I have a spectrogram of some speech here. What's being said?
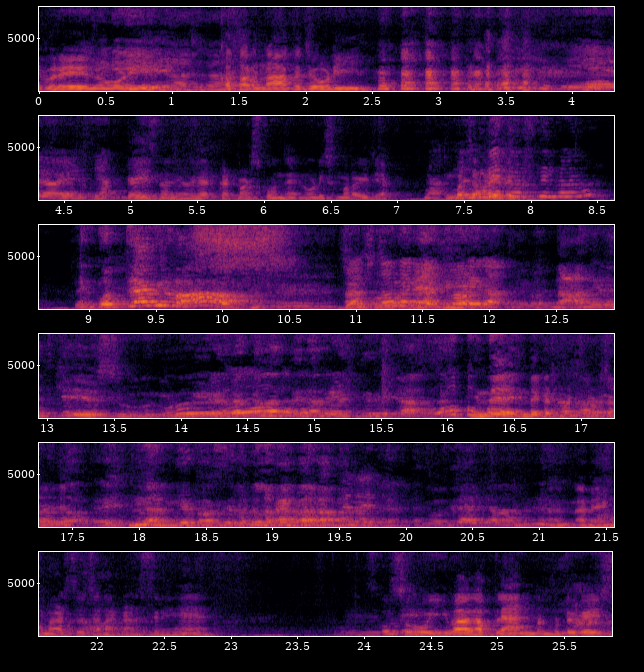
ಇವರೇ ನೋಡಿ ಖತರ್ನಾಕ್ ಜೋಡಿ. ಗೈಸ್ ನಾನು ಇವಾಗ ಹೇರ್ ಕಟ್ ಮಾಡಿಸ್ಕೊಂಡೆ. ನೋಡಿ ಸುಮಾರಾಗಿದೆಯಾ? ತುಂಬಾ ಚೆನ್ನಾಗಿದೆ. ಅಷ್ಟೊಂದೇನು ನಾನು ಹೇಳೋದಕ್ಕೆ ಏಸು ನೀವು ಹೇಳ್ಬೇಕಲ್ಲ ಅಂತ ಏನಾದ್ರು ಹೇಳ್ತೀರಿ? ಹಿಂದೆ ಹಿಂದೆ ಕಟ್ ಮಾಡಿ ನೋಡಿ ಚೆನ್ನಾಗಿದೆ ನನಗೆ ತೋರಿಸಿಲ್ಲ ನಾನು ಹೆಂಗ್ ಮಾಡಿಸು ಚೆನ್ನಾಗಿ ಕಾಣಿಸ್ತೀನಿ. ಸೊ ಇವಾಗ ಪ್ಲಾನ್ ಬಂದ್ಬಿಟ್ಟು ಗೈಸ್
